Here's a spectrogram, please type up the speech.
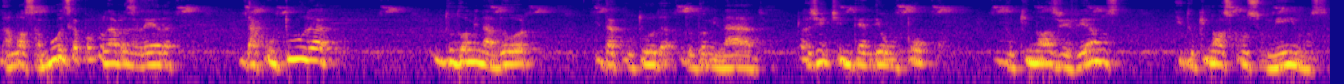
da nossa música popular brasileira, da cultura do dominador e da cultura do dominado, para a gente entender um pouco do que nós vivemos e do que nós consumimos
